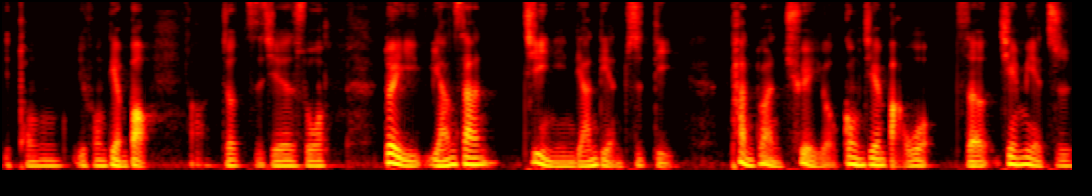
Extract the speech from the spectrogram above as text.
一通一封电报啊，就直接说，对于阳山、济宁两点之敌，判断确有攻坚把握，则歼灭之；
